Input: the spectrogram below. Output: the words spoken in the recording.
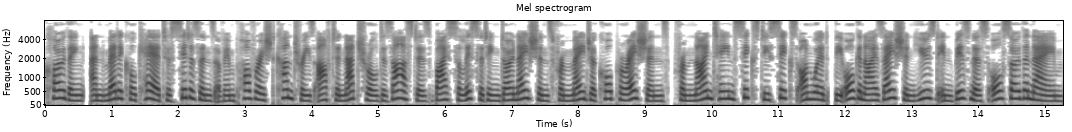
clothing, and medical care to citizens of impoverished countries after natural disasters by soliciting donations from major corporations. From 1966 onward, the organization used in business also the name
